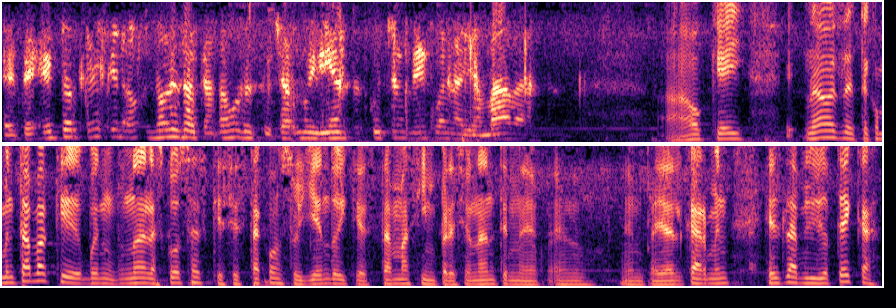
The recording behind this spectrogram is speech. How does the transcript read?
Este, Héctor, creo que no, no les alcanzamos a escuchar muy bien, se escucha un eco en la llamada. Ah, ok. Nada más te comentaba que, bueno, una de las cosas que se está construyendo y que está más impresionante en, Playa del Carmen es la biblioteca,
